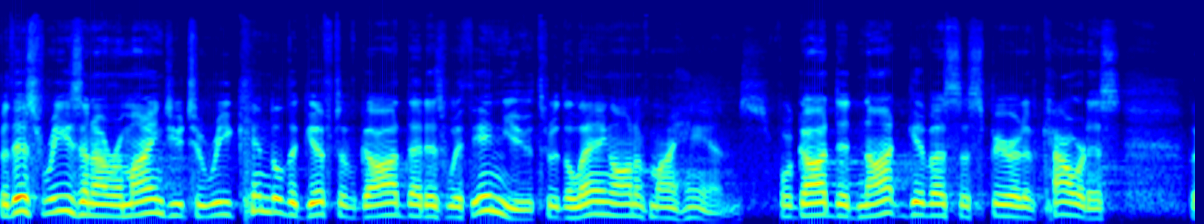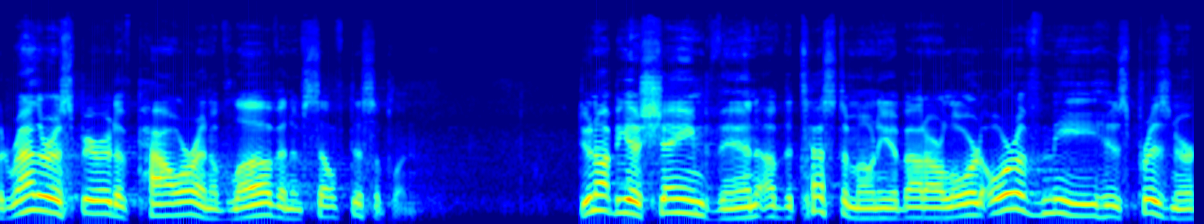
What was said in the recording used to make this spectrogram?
For this reason, I remind you to rekindle the gift of God that is within you through the laying on of my hands. For God did not give us a spirit of cowardice, but rather a spirit of power and of love and of self discipline. Do not be ashamed, then, of the testimony about our Lord or of me, his prisoner,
